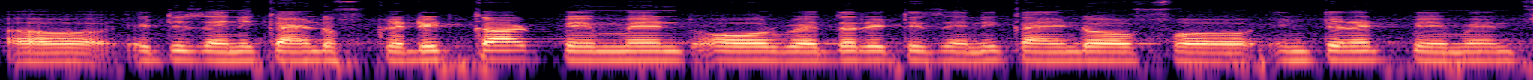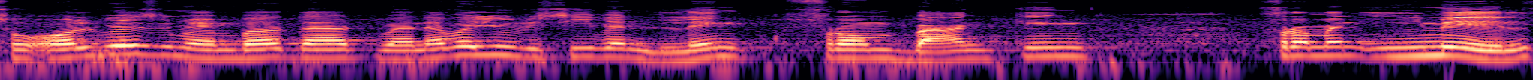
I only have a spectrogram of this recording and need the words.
uh, it is any kind of credit card payment or whether it is any kind of uh, internet payment. So always remember that whenever you receive a link from banking from an email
